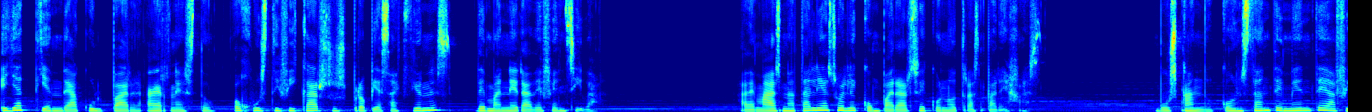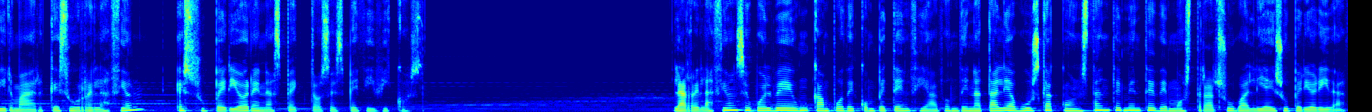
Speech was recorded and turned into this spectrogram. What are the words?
ella tiende a culpar a Ernesto o justificar sus propias acciones de manera defensiva. Además, Natalia suele compararse con otras parejas, buscando constantemente afirmar que su relación es superior en aspectos específicos. La relación se vuelve un campo de competencia donde Natalia busca constantemente demostrar su valía y superioridad,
